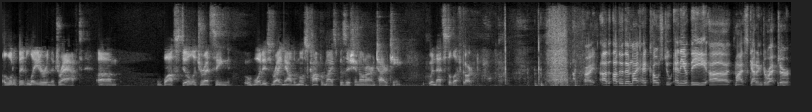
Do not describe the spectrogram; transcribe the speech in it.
a little bit later in the draft, um, while still addressing what is right now the most compromised position on our entire team, when that's the left guard. All right. Other than my head coach, do any of the uh, my scouting director?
